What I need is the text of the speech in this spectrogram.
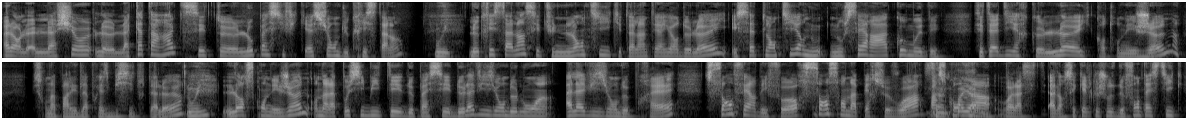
Alors, la, cataracte, c'est euh, l'opacification du cristallin. Oui. Le cristallin, c'est une lentille qui est à l'intérieur de l'œil et cette lentille nous, nous sert à accommoder. C'est-à-dire que l'œil, quand on est jeune, puisqu'on a parlé de la presbytie tout à l'heure. Lorsqu'on est jeune, on a la possibilité de passer de la vision de loin à la vision de près, sans faire d'efforts, sans s'en apercevoir, parce qu'on a, voilà, alors c'est quelque chose de fantastique,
